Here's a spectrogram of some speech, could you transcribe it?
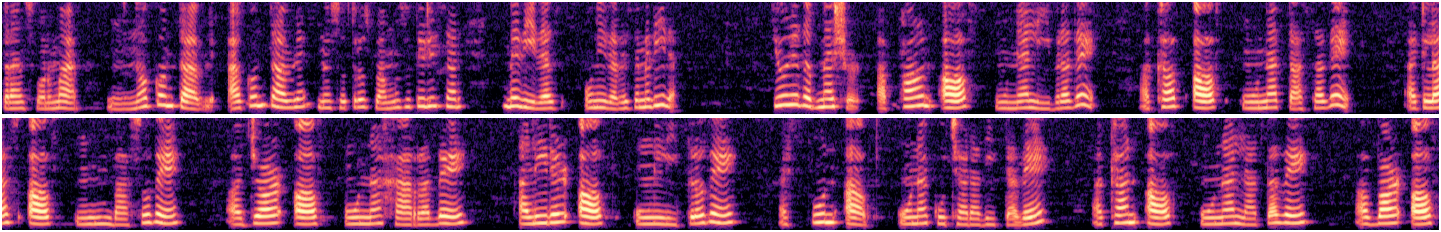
transformar un no contable a contable, nosotros vamos a utilizar medidas, unidades de medida. Unit of measure, a pound of, una libra de. A cup of, una taza de. A glass of, un vaso de. A jar of, una jarra de. A liter of, un litro de. A spoon of, una cucharadita de. A can of, una lata de. A bar of,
